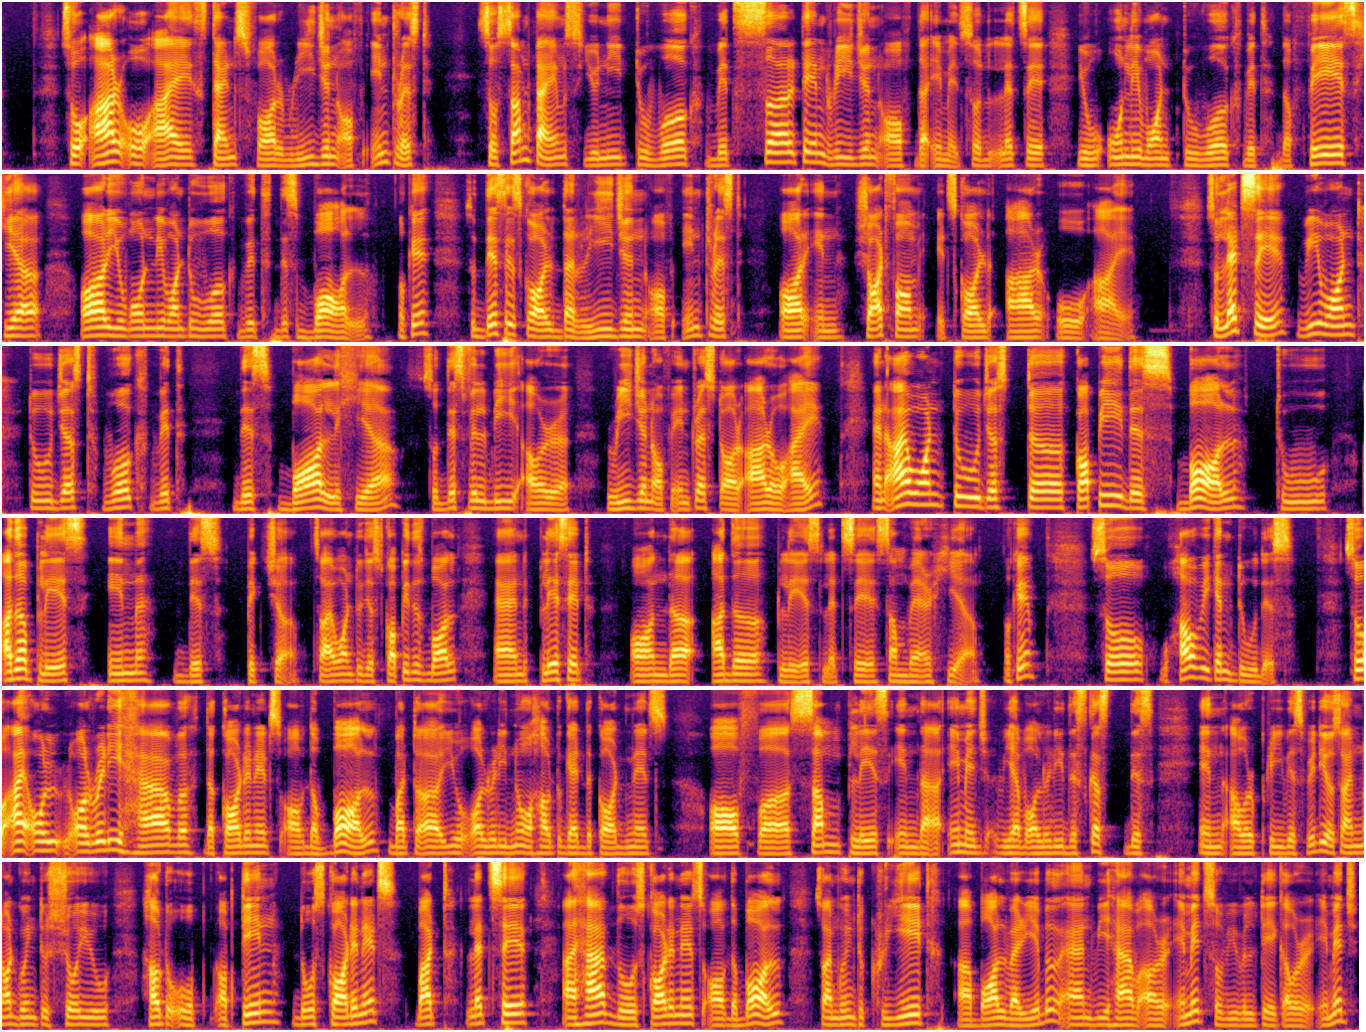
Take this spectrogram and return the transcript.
So ROI stands for region of interest so sometimes you need to work with certain region of the image. So let's say you only want to work with the face here or you only want to work with this ball okay? So this is called the region of interest or in short form it's called ROI so let's say we want to just work with this ball here. So this will be our region of interest or ROI and I want to just uh, copy this ball to other place in this picture. So I want to just copy this ball and place it on the other place let's say somewhere here. Okay? So how we can do this? So i al already have the coordinates of the ball but uh, you already know how to get the coordinates of uh, some place in the image. We have already discussed this in our previous video. So i'm not going to show you how to obtain those coordinates but let's say i have those coordinates of the ball. So i'm going to create a ball variable and we have our image. So we will take our image.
